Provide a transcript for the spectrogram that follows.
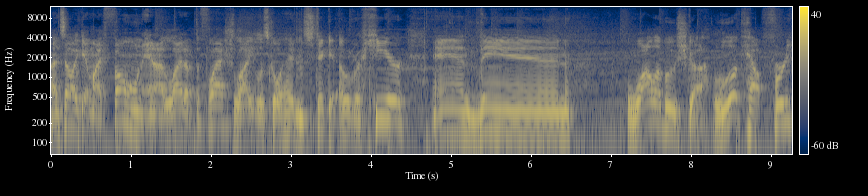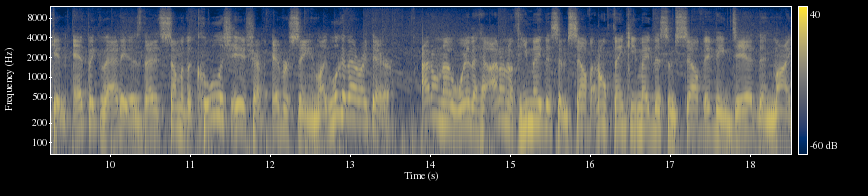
until I get my phone and I light up the flashlight. Let's go ahead and stick it over here, and then Wallabushka. Look how freaking epic that is. That is some of the coolest ish I've ever seen. Like, look at that right there. I don't know where the hell, I don't know if he made this himself. I don't think he made this himself. If he did, then my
